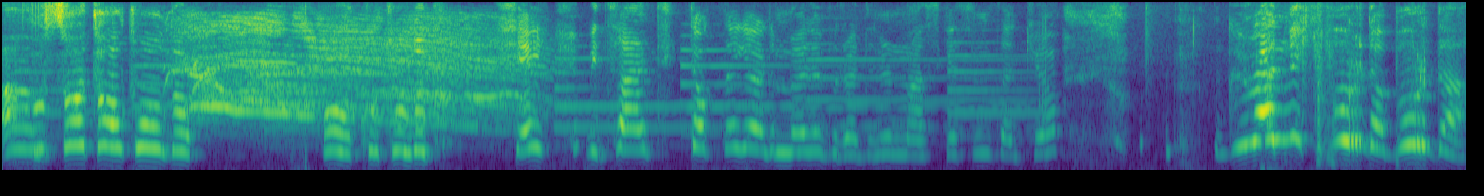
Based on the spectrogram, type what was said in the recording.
Bu saat altı oldu. Oh kurtulduk. Şey bir tane TikTok'ta gördüm böyle bir adının maskesini takıyor. Güvenlik burada burada.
